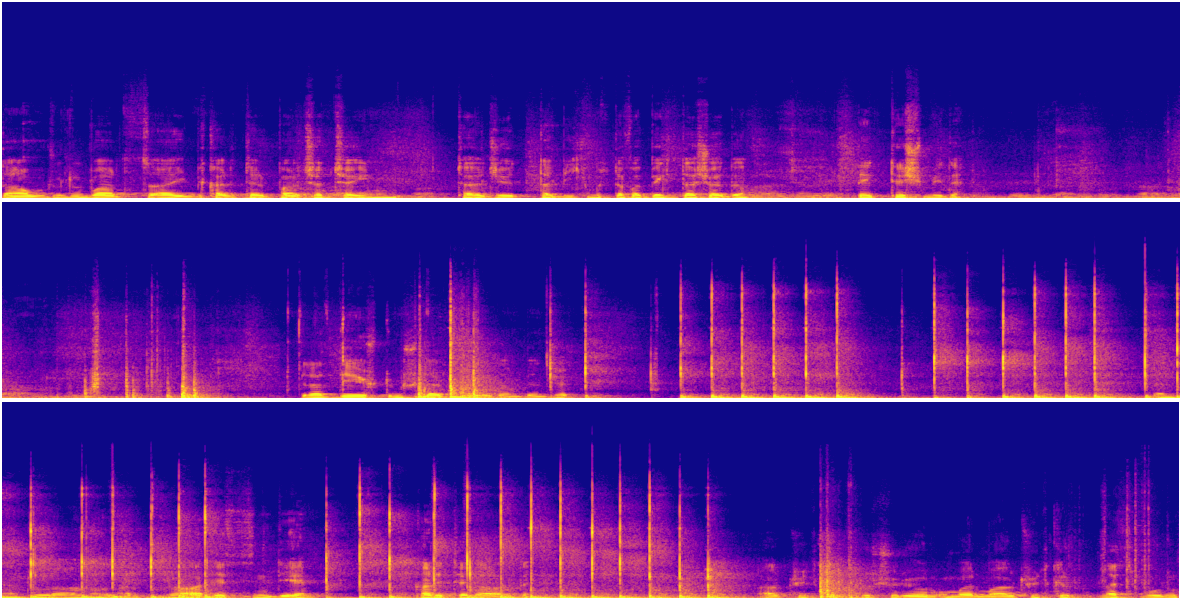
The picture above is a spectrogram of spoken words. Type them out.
Daha ucuzu vardı sahibi kaliteli parça çayını tercih etti. Tabii ki Mustafa Bektaş adı. Bektaş mıydı? Biraz değiştirmişler buradan bence. Benden sonra almalar rahat etsin diye kaliteli aldı. 640 düşürüyor. Umarım 640 nasip olur.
